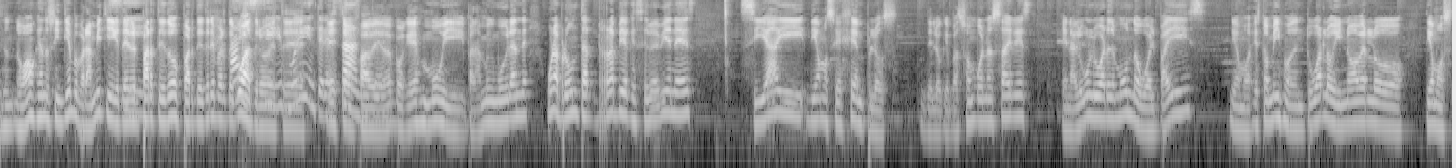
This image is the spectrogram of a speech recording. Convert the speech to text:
no- Nos vamos quedando sin tiempo. Para mí tiene que Sí. tener parte 2, parte 3, parte Ay, 4. sí, es este, muy Esto, interesante. Fabio, eh, porque es muy. Para mí muy grande. Una pregunta rápida que se me viene es: si hay, digamos, ejemplos de lo que pasó en Buenos Aires en algún lugar del mundo o el país. Digamos, esto mismo de entubarlo y no haberlo. Digamos,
